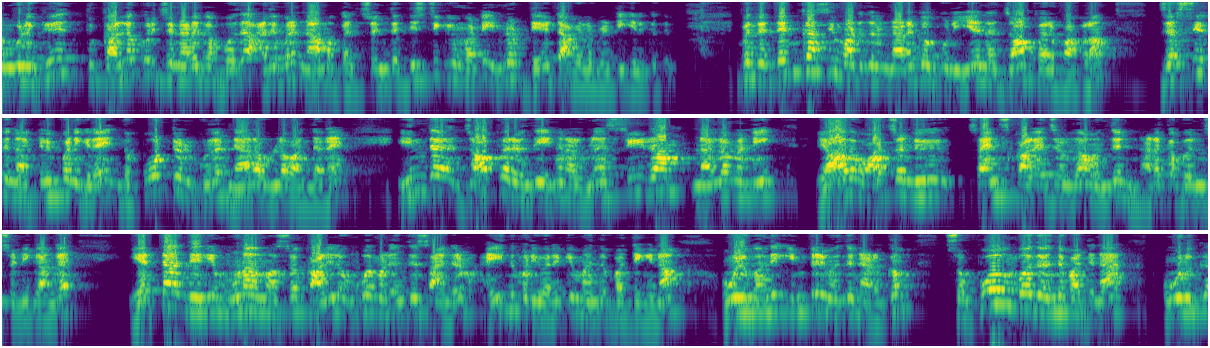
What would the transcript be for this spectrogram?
உங்களுக்கு கள்ளக்குறிச்சி நடக்க போது அதே மாதிரி நாமக்கல். சோ இந்த டிஸ்ட்ரிக்ட் மட்டும் இன்னும் டேட் அவைலபிலிட்டி இருக்குது. இப்ப இந்த தென்காசி மாவட்டத்தில் நடக்கக்கூடிய இந்த ஜாப் வேற பார்க்கலாம். ஜஸ்ட் இது நான் கிளிக் பண்ணிக்கிறேன். இந்த போர்ட்டலுக்குள்ள நேரா உள்ள வந்துடுறேன். இந்த ஜாப் ஃபேர் வந்து எங்க நடக்குதுன்னா Sriram Nallamani Yadav arts and science காலேஜ்ல தான் வந்து நடக்க போகுதுன்னு சொல்லியிருக்காங்க. எட்டாம் தேதி மூணாவது மாசம் காலையில ஒன்பது மணி வந்து சாயந்தரம் ஐந்து மணி வரைக்கும் வந்து பாத்தீங்கன்னா உங்களுக்கு வந்து இன்டர்வியூ வந்து நடக்கும். சோ போகும்போது வந்து பாத்தீங்கன்னா உங்களுக்கு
